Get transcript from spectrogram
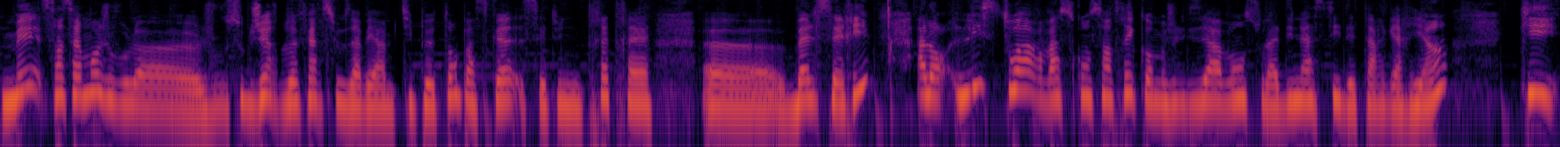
Mais sincèrement, je vous, le- je vous suggère de le faire si vous avez un petit peu de temps parce que c'est une très très euh, belle série. Alors l'histoire va se concentrer, comme je le disais avant, sous la dynastie des Targaryens, qui,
